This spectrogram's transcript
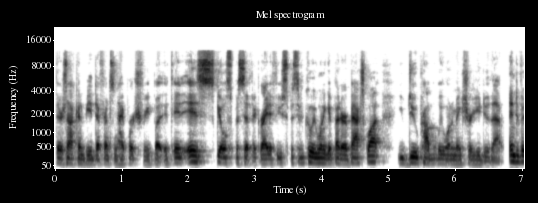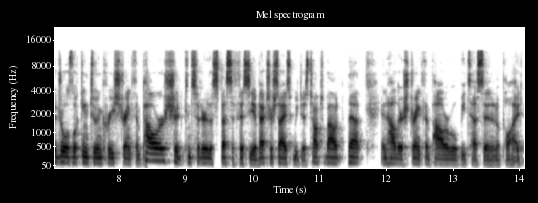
there's not going to be a difference in hypertrophy, but it, it is skill specific, right? If you specifically want to get better at back squat, you do probably want to make sure you do that. Individuals looking to increase strength and power should consider the specificity of exercise. We just talked about that and how their strength and power will be tested and applied.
